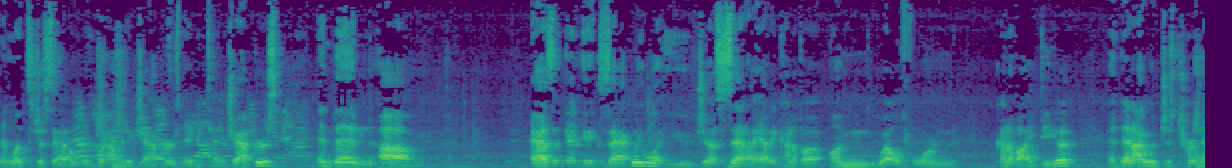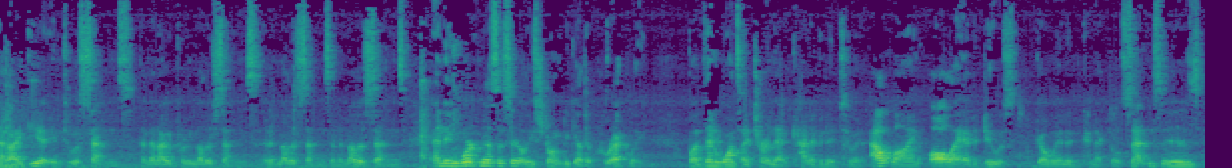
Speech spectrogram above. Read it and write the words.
And let's just say I don't remember how many chapters, maybe ten chapters, and then um, as exactly what you just said, I had a kind of a unwell formed kind of idea, and then I would just turn that idea into a sentence, and then I would put another sentence and another sentence and another sentence, and they weren't necessarily strung together correctly. But then once I turned that kind of into an outline, all I had to do was go in and connect those sentences.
